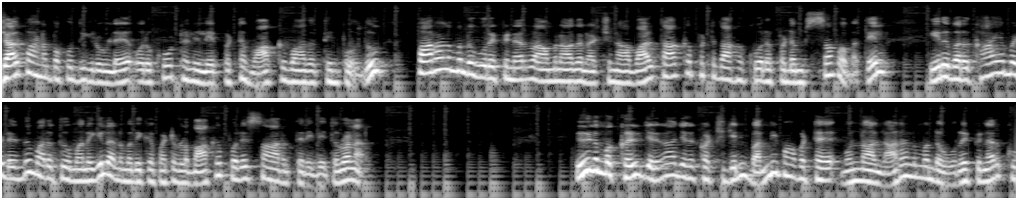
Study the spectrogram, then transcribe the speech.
ஜாழ்ப்பாணம் பகுதியில் உள்ள ஒரு ஹோட்டலில் ஏற்பட்ட வாக்குவாதத்தின் போது பாராளுமன்ற உறுப்பினர் ராமநாதன் அர்ச்சனாவால் தாக்கப்பட்டதாக கூறப்படும் சம்பவத்தில் இருவர் காயமடைந்து மருத்துவமனையில் அனுமதிக்கப்பட்டுள்ளதாக போலீசார் தெரிவித்துள்ளனர். ஈழமக்கள் ஜனநாயக கட்சியின் வன்னி மாவட்ட முன்னாள் நாடாளுமன்ற உறுப்பினர் கு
